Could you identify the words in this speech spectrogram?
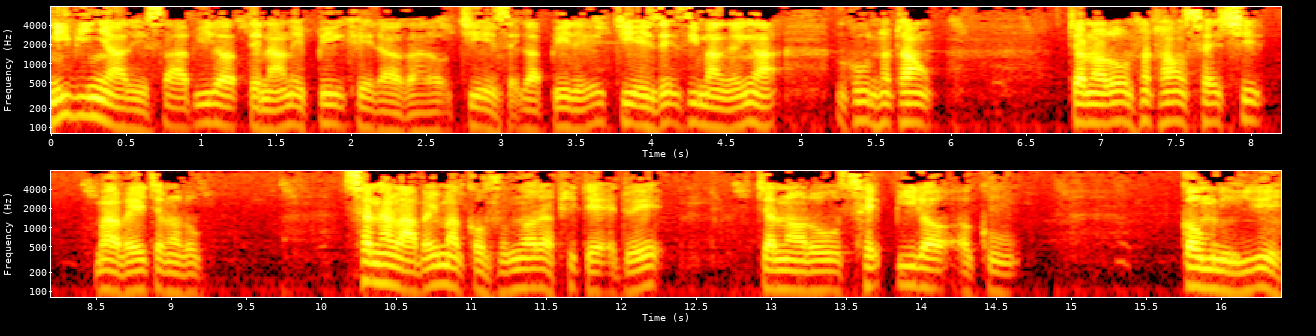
နည်းပညာတွေစပြီးတော့သင်တန်းတွေပေးခဲ့တာကတော့ GIZ ကပေးတယ်။ GIZ စီမံကိန်းကအခု၂၀၁၈မှာပဲလပိုင်းမှာကုန်ဆုံးသွားတာဖြစ်တဲ့အတွက် ကျနော်တို့ဆက်ပြီးတော့ကုမ္ပဏီကြီး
